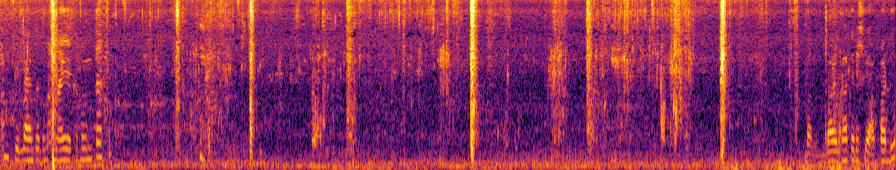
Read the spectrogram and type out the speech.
Hampilan ta na kahon ta. Bagal natin siya pa do.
